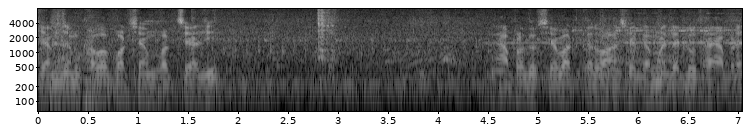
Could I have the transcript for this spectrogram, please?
જેમ જેમ ખબર પડશે એમ વધશે હજી. આપણે તો સેવા જ કરવાના છે, ગમે તેટલું થાય આપણે.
